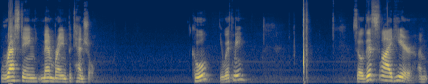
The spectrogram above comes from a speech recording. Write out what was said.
resting membrane potential. Cool? You with me? So this slide here um,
